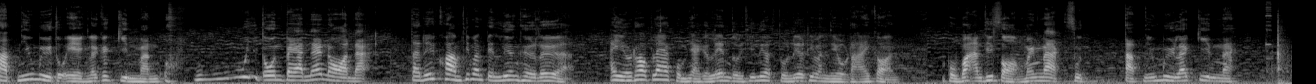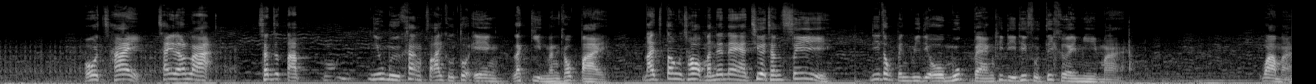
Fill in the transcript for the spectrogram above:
ตัดนิ้วมือตัวเองแล้วก็กินมันโอ้ยโดนแบนแน่นอนนะแต่ด้วยความที่มันเป็นเรื่องเฮอร์เรอร์ไอ้รอบแรกผมอยากจะเล่นโดยที่เลือกตัวเลือกที่มันเลวร้ายก่อน ผมว่าอันที่สองแม่งหนักสุดตัดนิ้วมือแล้วกินนะโอ้ใช่ ใช่แล้วล่ะ ฉันจะตัดนิ้วมือข้างซ้ายของตัวเอง และกินมันเข้าไป นายจะต้องชอบมันแน่ๆ เชื่อฉันสิ นี่ต้องเป็นวิดีโอมุกแบงที่ดีที่สุดที่เคยมีมา ว่ามา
